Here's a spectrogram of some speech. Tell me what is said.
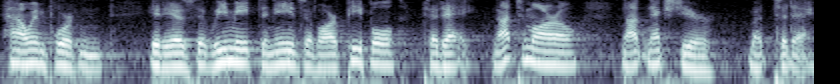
how important it is that we meet the needs of our people today, not tomorrow, not next year, but today.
